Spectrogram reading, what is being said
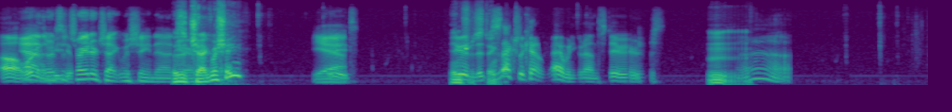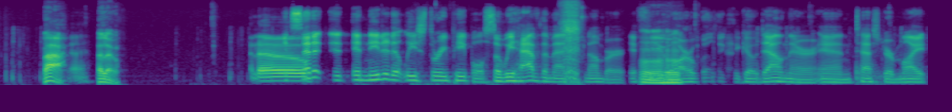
Oh, yeah, there's a doing- traitor check machine down There's a check machine. Yeah. Sweet. Dude, this is actually kind of rad when you go downstairs. Mm. Ah. Ah. Okay. Hello. Hello. It said it, it, it needed at least three people, so we have the magic number. If you Mhm. are willing to go down there and test your might,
